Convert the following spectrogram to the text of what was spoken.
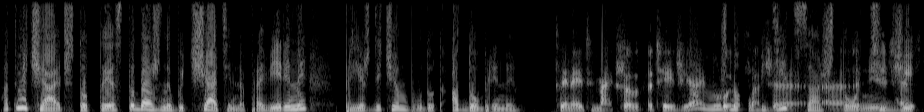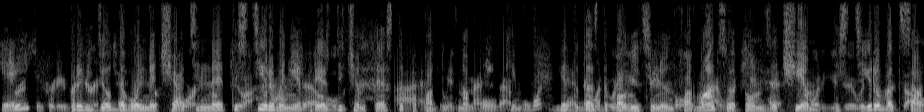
отмечает, что тесты должны быть тщательно проверены прежде чем будут одобрены. Нам нужно убедиться, что TGA проведет довольно тщательное тестирование, прежде чем тесты попадут на полки. Это даст дополнительную информацию о том, зачем тестироваться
